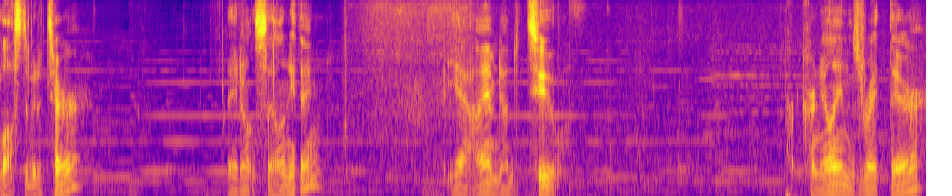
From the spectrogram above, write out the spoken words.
lost a bit of terror. They don't sell anything. But yeah, I am down to two. Port Carnelian is right there.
